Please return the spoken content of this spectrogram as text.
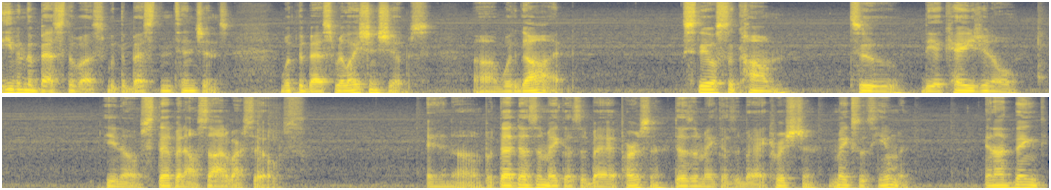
Even the best of us with the best intentions, with the best relationships uh, with God, still succumb to the occasional, you know, stepping outside of ourselves and uh, but that doesn't make us a bad person doesn't make us a bad christian it makes us human. And i think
